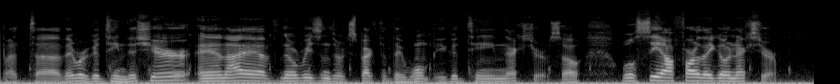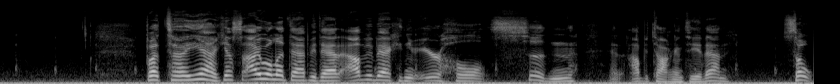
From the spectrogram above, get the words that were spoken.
but uh, they were a good team this year, and I have no reason to expect that they won't be a good team next year. So we'll see how far they go next year. But uh, yeah, I guess I will let that be that. I'll be back in your ear hole soon and I'll be talking to you then. So,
